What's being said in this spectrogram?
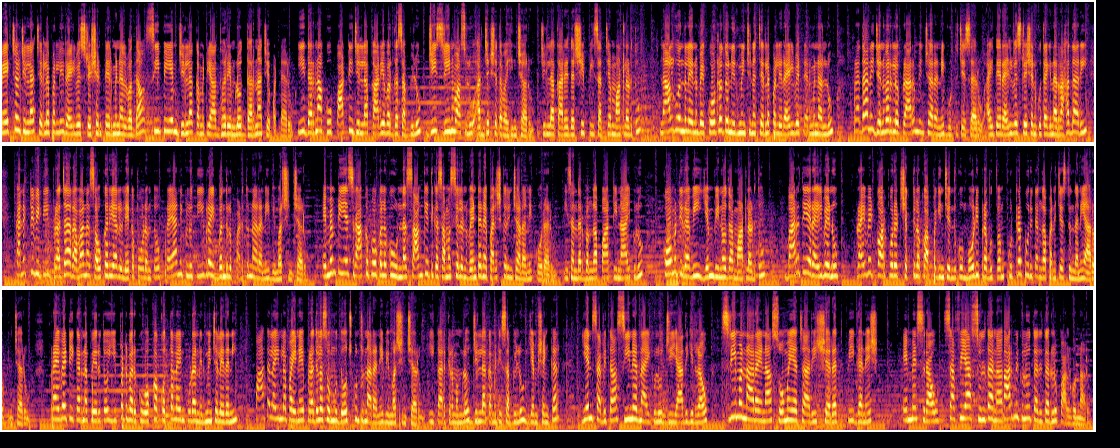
మేడ్చల్ జిల్లా Cherlapalli railway station terminal వద్ద CPM జిల్లా కమిటీ ఆధ్వర్యంలో ధర్నా చేపట్టారు. ఈ ధర్నాకు పార్టీ జిల్లా కార్యవర్గ సభ్యులు జి శ్రీనివాసులు అధ్యక్షత వహించారు. జిల్లా కార్యదర్శి పి సత్యం మాట్లాడుతూ నాలుగు వందల ఎనభై కోట్లతో నిర్మించిన చెర్లపల్లి రైల్వే టెర్మినల్ను ప్రధాని జనవరిలో ప్రారంభించారని గుర్తు చేశారు. అయితే రైల్వే స్టేషన్కు తగిన రహదారి కనెక్టివిటీ ప్రజా రవాణా సౌకర్యాలు లేకపోవడంతో ప్రయాణికులు తీవ్ర ఇబ్బందులు పడుతున్నారని విమర్శించారు. ఎంఎంటీఎస్ రాకపోకలకు ఉన్న సాంకేతిక సమస్యలను వెంటనే పరిష్కరించాలని కోరారు. ఈ సందర్భంగా పార్టీ నాయకులు కోమటి రవి ఎం వినోద మాట్లాడుతూ భారతీయ రైల్వేను ప్రైవేట్ కార్పొరేట్ శక్తులకు అప్పగించేందుకు మోడీ ప్రభుత్వం కుట్రపూరితంగా పనిచేస్తుందని ఆరోపించారు. ప్రైవేటీకరణ పేరుతో ఇప్పటి వరకు ఒక్క కొత్త లైన్ కూడా నిర్మించలేదని పాత లైన్లపైనే ప్రజల సొమ్ము దోచుకుంటున్నారని విమర్శించారు. ఈ కార్యక్రమంలో జిల్లా కమిటీ సభ్యులు M Shankar N Sabitha senior నాయకులు G Yadagirirao Srimannarayana Somayachari Sharath P Ganesh MS Rao Safia Sultana కార్మికులు తదితరులు పాల్గొన్నారు.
